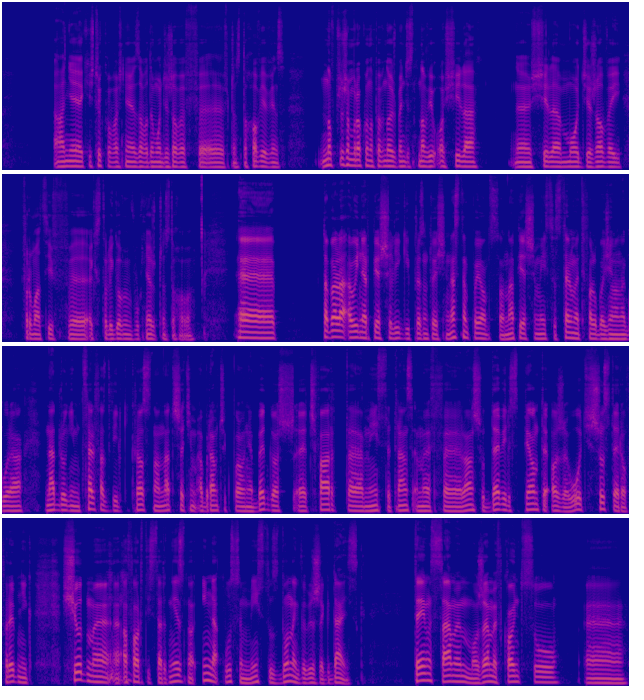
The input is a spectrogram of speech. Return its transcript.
a nie jakieś tylko właśnie zawody młodzieżowe w, w Częstochowie, więc no w przyszłym roku na pewno już będzie stanowił o sile, e, sile młodzieżowej formacji w ekstraligowym włókniarzu Częstochowa. E, tabela A-Winner pierwszej ligi prezentuje się następująco. Na pierwszym miejscu Stelmet Faluba Zielona Góra, na drugim Celfast Wilki Krosno, na trzecim Abramczyk Polonia Bydgoszcz, e, czwarte miejsce Trans MF Lanszut Devils, piąty Orze Łódź, szósty Rof Rybnik, siódmy e, Aforti Start Gniezno. I na ósmym miejscu Zdunek Wybrzeże Gdańsk. Tym samym możemy w końcu, e,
